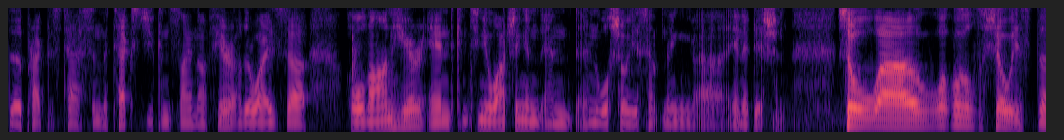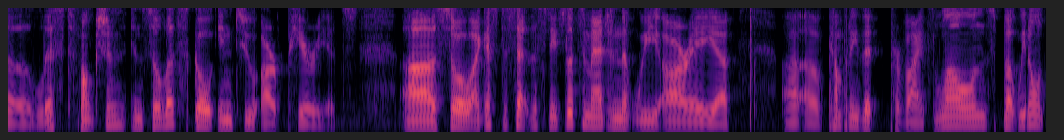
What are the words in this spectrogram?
the practice tasks in the text, you can sign off here. Otherwise, uh, hold on here and continue watching, and and and we'll show you something uh, in addition. So uh, what we'll show is the list function, and so let's go into our periods. Uh, so I guess to set the stage, let's imagine that we are a a company that provides loans, but we don't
